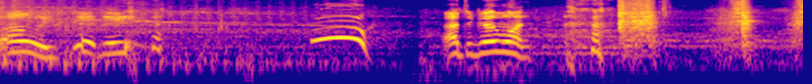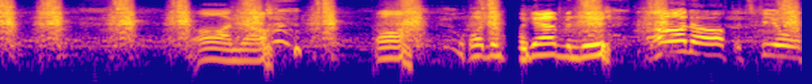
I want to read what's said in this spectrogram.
Holy shit, dude. Woo! That's a good one. oh no. Oh, what the fuck happened, dude? Oh no, it's fuel.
